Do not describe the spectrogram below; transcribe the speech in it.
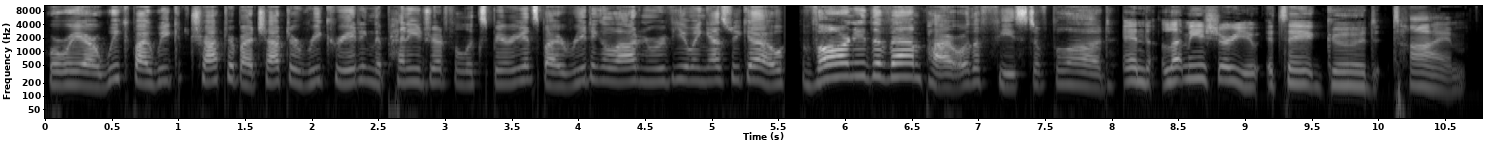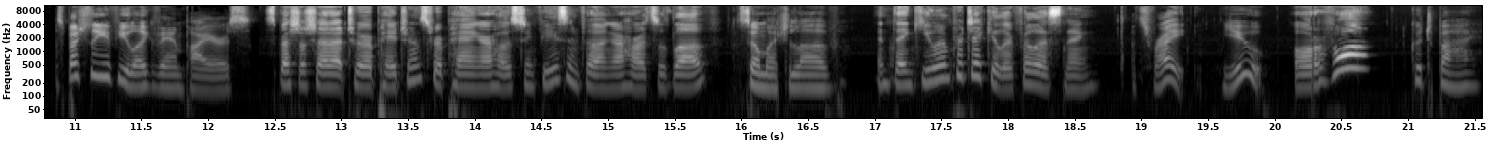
where we are week by week, chapter by chapter, recreating the Penny Dreadful experience by reading aloud and reviewing as we go Varney the Vampire or the Feast of Blood. And let me assure you, it's a good time, especially if you like vampires. Special shout out to our patrons for paying our hosting fees and filling our hearts with love. So much love. And thank you in particular for listening. That's right. You. Au revoir! Goodbye.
